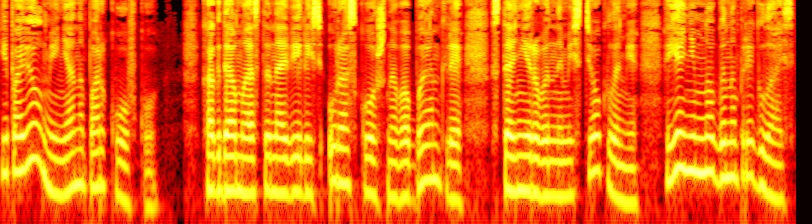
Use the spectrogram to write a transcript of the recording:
и повел меня на парковку. Когда мы остановились у роскошного Бентли с тонированными стеклами, я немного напряглась,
